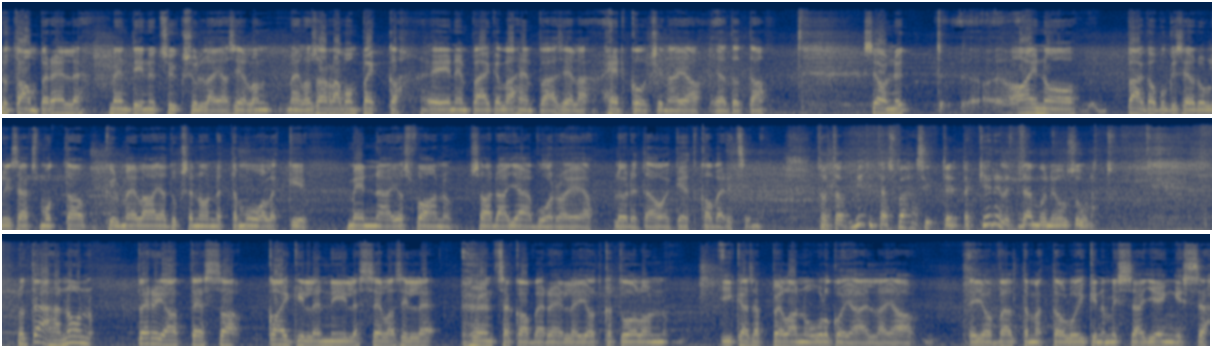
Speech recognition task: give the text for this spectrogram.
No Tampereelle mentiin nyt syksyllä ja siellä on, meillä on Saravon Pekka, ei enempää eikä vähempää siellä head coachina ja, ja tota, se on nyt ainoa pääkaupunkiseudun lisäksi, mutta kyllä meillä ajatuksen on, että muuallekin mennään, jos vaan saadaan jäävuoroja ja löydetään oikeat kaverit sinne. Tota, mietitään vähän sitten, että kenelle tämmöinen on suunnattu? No tämähän on periaatteessa kaikille niille sellaisille höntsäkavereille, jotka tuolla on ikänsä pelannut ulkojäillä ja ei ole välttämättä ollut ikinä missään jengissä.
